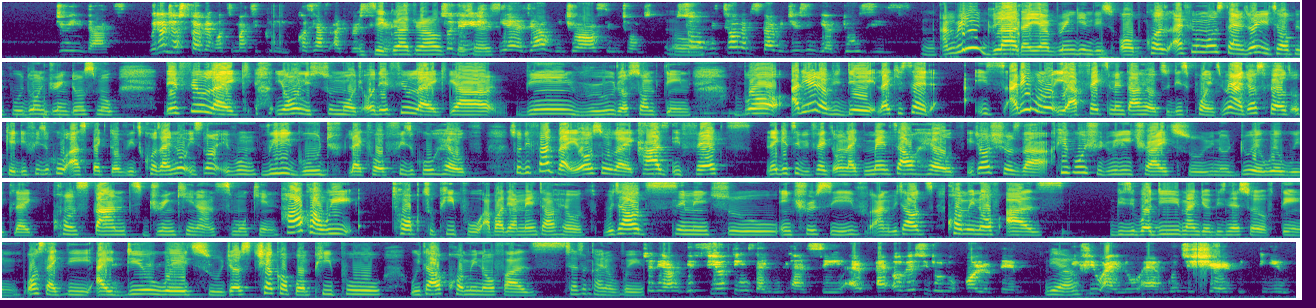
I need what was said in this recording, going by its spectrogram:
doing that, we don't just stop them automatically because it has adverse it's a gradual So they process. usually, yes, they have withdrawal symptoms. Oh. So we tell them to start reducing their doses. I'm really glad that you're bringing this up because I feel most times when you tell people don't drink, don't smoke, they feel like your own is too much or they feel like you're being rude or something. But at the end of the day, like you said, it's I didn't even know it affects mental health to this point. Me, I just felt okay the physical aspect of it because I know it's not even really good like for physical health. So the fact that it also like has effects negative effect on like mental health it just shows that people should really try to you know do away with like constant drinking and smoking how can we talk to people about their mental health without seeming too intrusive and without coming off as busybody mind your business sort of thing what's like the ideal way to just check up on people without coming off as certain kind of way So there are a few things that you can say. I, I obviously don't know all of them. yeah A few I know, I am going to share it with you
